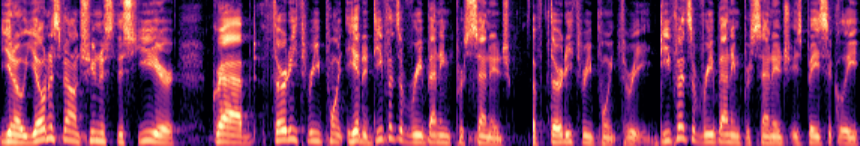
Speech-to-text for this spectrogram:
you know, Jonas Valanciunas this year grabbed 33 point. He had a defensive rebounding percentage of 33.3. Defensive rebounding percentage is basically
